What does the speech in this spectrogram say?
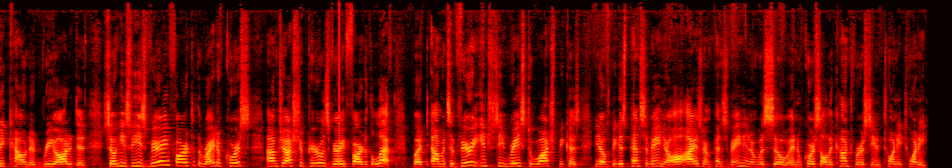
recounted, re-audited. So he's he's very far to the right. Of course, um, Josh Shapiro is very far to the left. But um, it's a very interesting race to watch because you know because Pennsylvania, all eyes are on Pennsylvania, and it was so, and of course all the controversy in 2020.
